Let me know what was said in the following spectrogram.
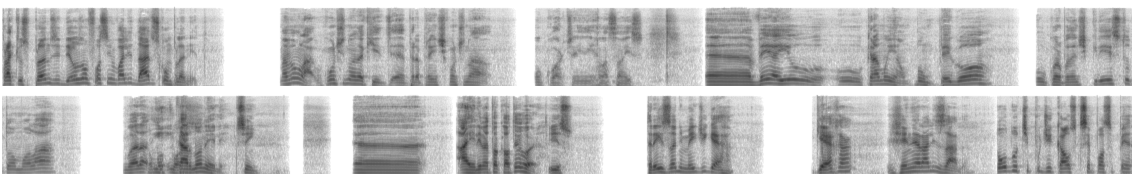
para que os planos de Deus não fossem invalidados com o planeta. Mas vamos lá, continuando aqui, é, pra, pra gente continuar o corte em relação a isso. É, veio aí o, o Cramunhão, pum, pegou o corpo do anticristo, tomou lá, agora Tomou en- posse. encarnou nele. Sim, É, aí ele vai tocar o terror. isso. Três anos e meio de guerra. Guerra generalizada. Todo tipo de caos que você possa pe-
